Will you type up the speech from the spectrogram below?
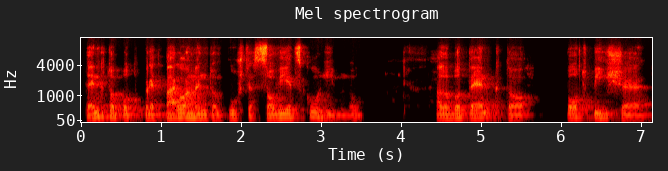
Ten, kto pod, pred parlamentom púšťa sovietskú hymnu, alebo ten, kto podpíše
